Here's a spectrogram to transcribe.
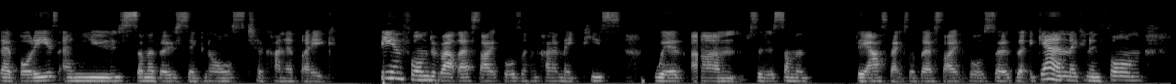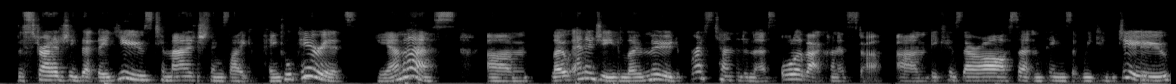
their bodies and use some of those signals to kind of like be informed about their cycles and kind of make peace with um, sort of some of the aspects of their cycles so that again they can inform the strategy that they use to manage things like painful periods pms um, low energy low mood breast tenderness all of that kind of stuff um, because there are certain things that we can do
